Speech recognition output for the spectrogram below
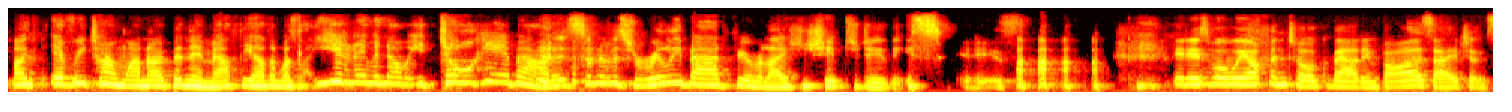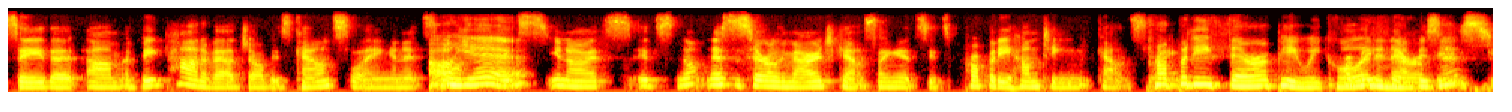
Like every time one opened their mouth, the other was like, "You don't even know what you're talking about." It's sort of it's really bad for your relationship to do this. It is. it is. Well, we often talk about in buyers agency that um, a big part of our job is counselling, and it's oh not, yeah, it's, you know, it's it's not necessarily marriage counselling. It's it's property hunting counselling. Property therapy, we call property it in our business.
